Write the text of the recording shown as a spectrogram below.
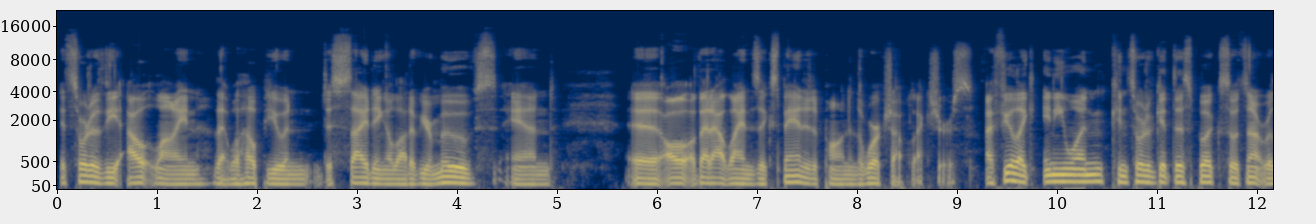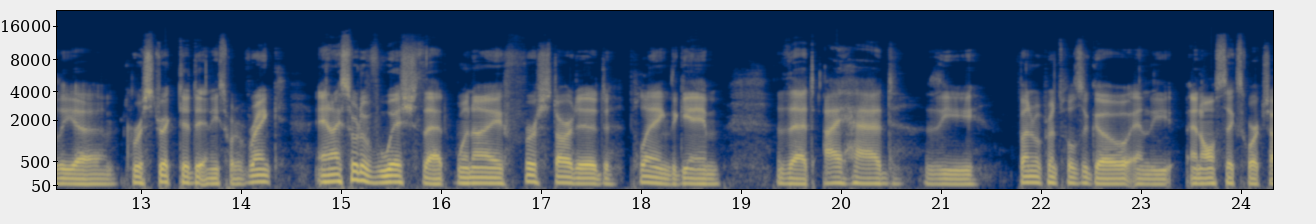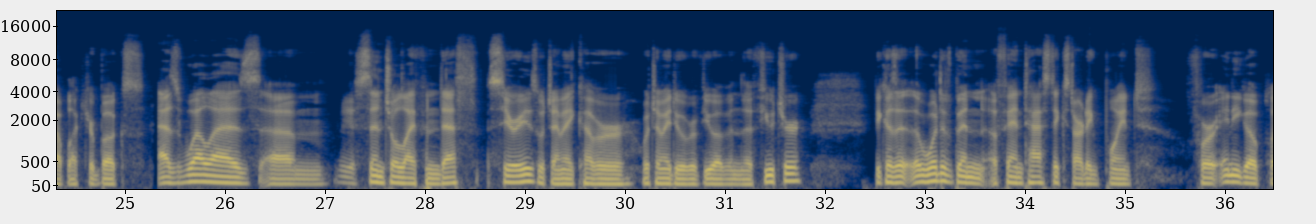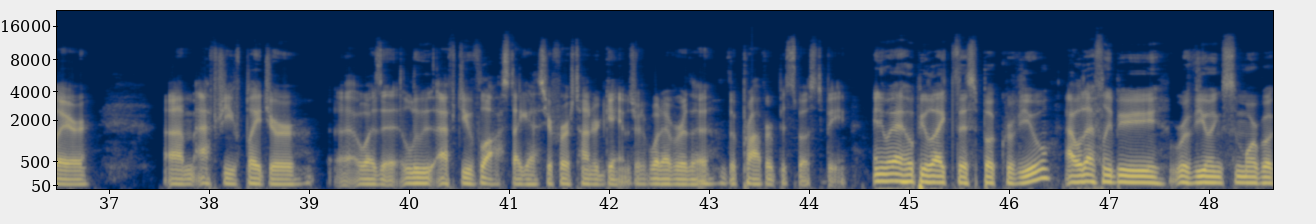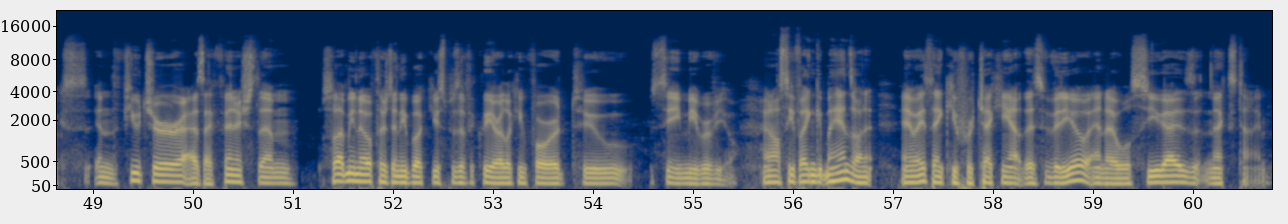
it's sort of the outline that will help you in deciding a lot of your moves and uh, all of that outline is expanded upon in the workshop lectures. I feel like anyone can sort of get this book, so it's not really uh, restricted to any sort of rank. And I sort of wish that when I first started playing the game, that I had the Fundamental Principles of Go and the and all six workshop lecture books, as well as um, the Essential Life and Death series, which I may cover, which I may do a review of in the future, because it, it would have been a fantastic starting point for any Go player um, after you've played your uh, was it lo- after you've lost, I guess, your first hundred games or whatever the the proverb is supposed to be. Anyway, I hope you liked this book review. I will definitely be reviewing some more books in the future as I finish them. So let me know if there's any book you specifically are looking forward to seeing me review. And I'll see if I can get my hands on it. Anyway, thank you for checking out this video, and I will see you guys next time.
